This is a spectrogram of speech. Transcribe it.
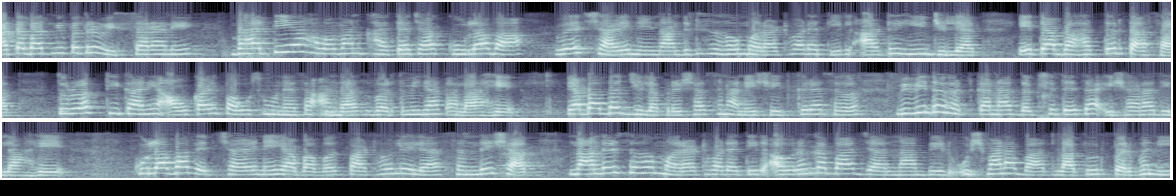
आता बातमीपत्र विस्ताराने. भारतीय हवामान खात्याच्या कुलाबा वेधशाळेने नांदेडसह मराठवाड्यातील आठही जिल्ह्यात येत्या बहात्तर तासात तुरळक ठिकाणी अवकाळी पाऊस होण्याचा अंदाज वर्तविण्यात आला आहे. याबाबत जिल्हा प्रशासनाने शेतकऱ्यासह विविध घटकांना दक्षतेचा इशारा दिला आहे. कुलाबा वेधशाळेने याबाबत पाठवलेल्या संदेशात नांदेडसह मराठवाड्यातील औरंगाबाद जालना बीड उस्मानाबाद लातूर परभणी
